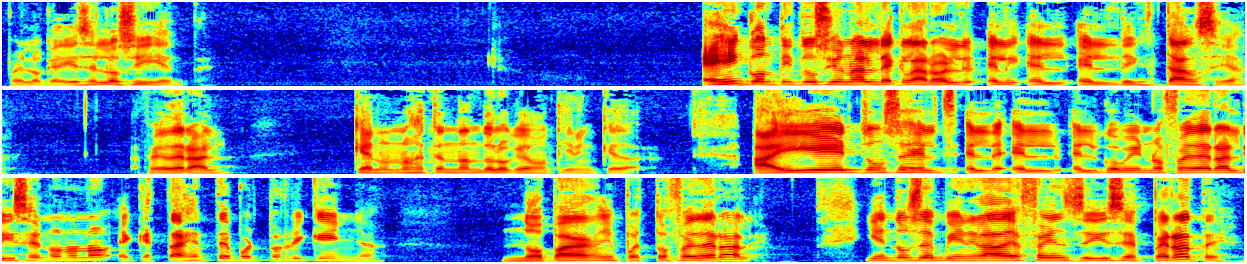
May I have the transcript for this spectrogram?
pues lo que dice es lo siguiente. Es inconstitucional, declaró el, de instancia federal, que no nos estén dando lo que nos tienen que dar. Ahí entonces el, el, gobierno federal dice, no, no, no, es que esta gente puertorriqueña no pagan impuestos federales. Y entonces viene la defensa y dice, espérate,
